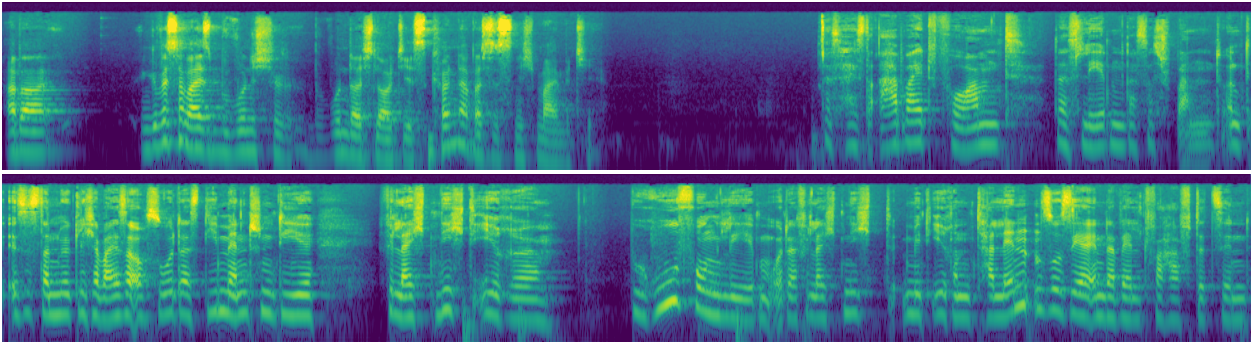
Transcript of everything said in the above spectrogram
aber in gewisser Weise bewundere ich, bewundere ich Leute, die es können, aber es ist nicht mein Metier. Das heißt, Arbeit formt das Leben, das ist spannend. Und ist es dann möglicherweise auch so, dass die Menschen, die vielleicht nicht ihre Berufung leben oder vielleicht nicht mit ihren Talenten so sehr in der Welt verhaftet sind,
